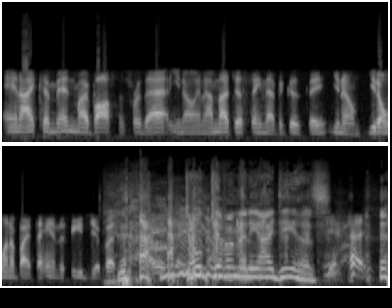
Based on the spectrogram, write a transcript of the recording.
And I commend my bosses for that, you know. And I'm not just saying that because they, you know, you don't want to bite the hand that feeds you. But say- Don't give them any ideas. Yeah.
